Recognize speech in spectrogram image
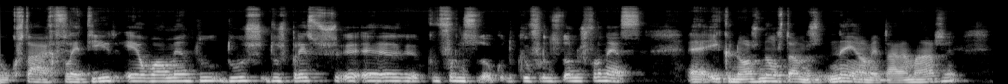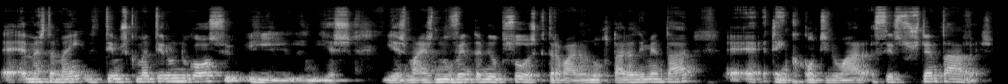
o que está a refletir é o aumento dos, dos preços eh, eh que, o fornecedor, que o fornecedor nos fornece. E que nós não estamos nem a aumentar a margem, mas também temos que manter o negócio e, e, as, e as mais de 90 mil pessoas que trabalham no retalho alimentar têm que continuar a ser sustentáveis.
